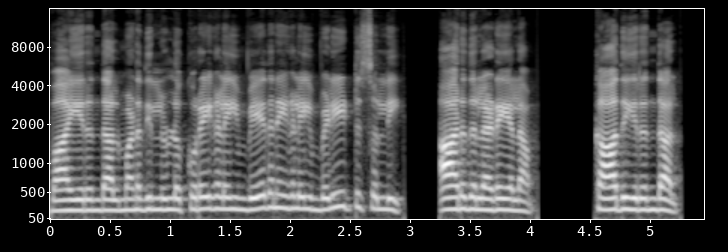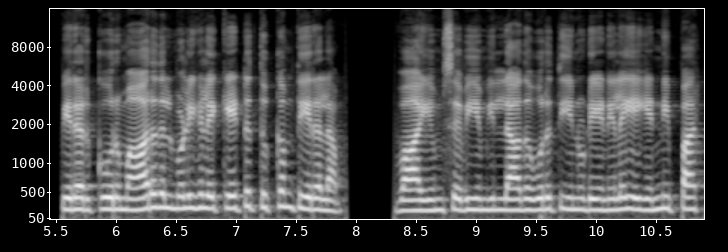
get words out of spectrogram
வாயிருந்தால் மனதில் உள்ள குறைகளையும் வேதனைகளையும் வெளியிட்டு சொல்லி ஆறுதல் அடையலாம். காது இருந்தால் பிறர் கூறும் ஆறுதல் மொழிகளை கேட்டு துக்கம் தீரலாம். வாயும் செவியும் இல்லாத ஒருத்தியினுடைய நிலையை எண்ணிப்பார்.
